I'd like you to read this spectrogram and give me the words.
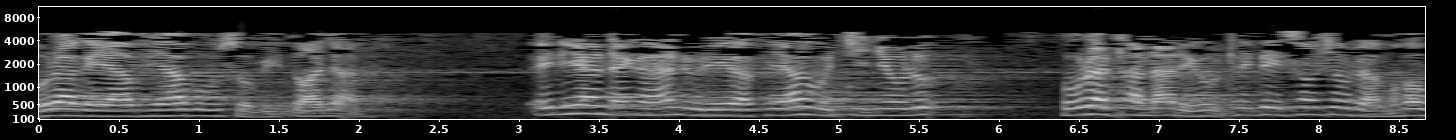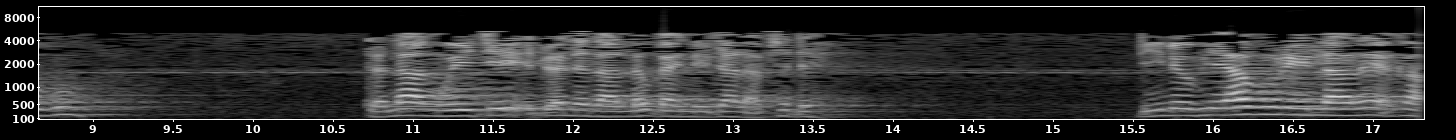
ဘုရားကရာဘုရားဘူးဆိုပြီးသွားကြတယ်အိန္ဒိယနိုင်ငံလူတွေကဘုရားကိုကြည်ညိုလို့ဘုရားဌာနတွေကိုထိမ့်သိမ့်ဆောင်ရှောက်တာမဟုတ်ဘူးဒဏငွေကြေးအတွက်နဲ့သာလောက်ကင်နေကြတာဖြစ်တယ်ဒီလိုဘုရားဘူးတွေလာတဲ့အခါ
